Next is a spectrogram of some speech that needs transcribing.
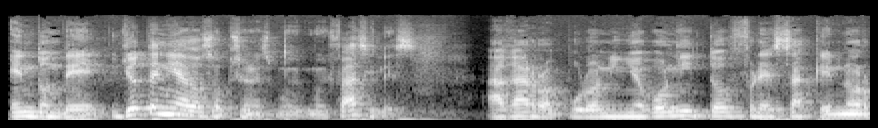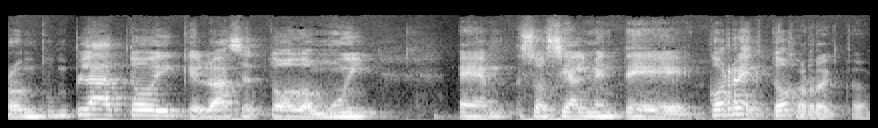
En donde yo tenía dos opciones muy, muy fáciles. Agarro a puro niño bonito, fresa que no rompe un plato y que lo hace todo muy eh, socialmente correcto. Correcto.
